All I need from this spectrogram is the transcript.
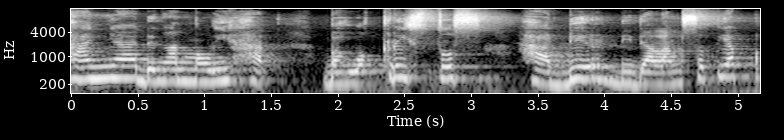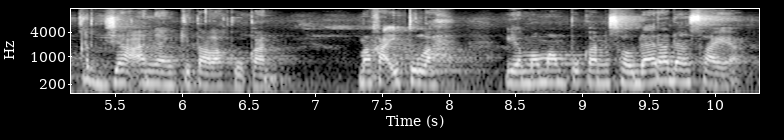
hanya dengan melihat bahwa Kristus hadir di dalam setiap pekerjaan yang kita lakukan, maka itulah yang memampukan saudara dan saya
